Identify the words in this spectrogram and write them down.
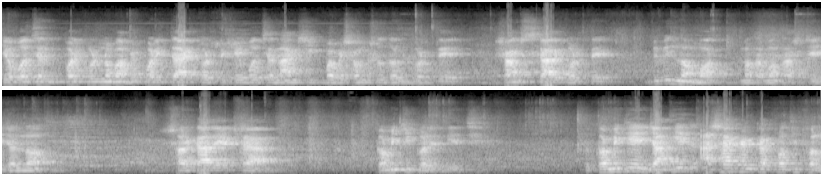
কেউ বলছেন পরিপূর্ণভাবে পরিত্যাগ করতে, কেউ বলছেন আংশিকভাবে সংশোধন করতে, সংস্কার করতে। বিভিন্ন মত, মতামত আসছে। এই জন্য সরকার একটা কমিটি করে দিয়েছে। তো কমিটি জাতির আশা আকাঙ্ক্ষার প্রতিফলন,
